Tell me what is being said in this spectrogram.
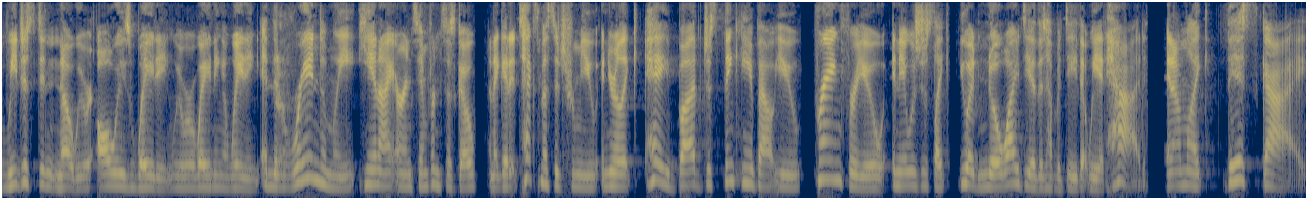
we just didn't know. We were always waiting. We were waiting and waiting. And then Yeah. randomly, he and I are in San Francisco and I get a text message from you and you're like, "Hey, bud, just thinking about you, praying for you." And it was just like you had no idea the type of day that we had had. And I'm like, "This guy,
